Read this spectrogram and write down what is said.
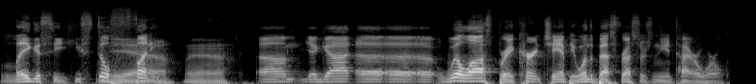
legacy. He's still Yeah, funny. Yeah. Um, you got uh, uh, uh, Will Ospreay, current champion, one of the best wrestlers in the entire world.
